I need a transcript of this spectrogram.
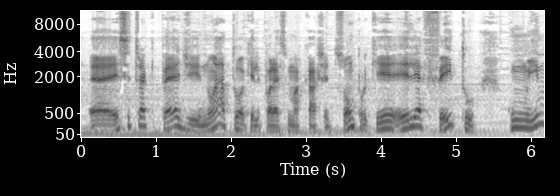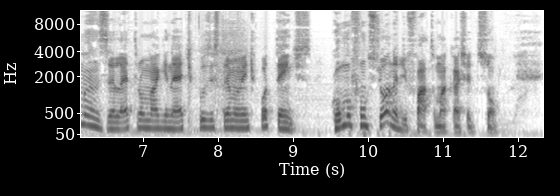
É, esse trackpad não é à toa que ele parece uma caixa de som, porque ele é feito com ímãs eletromagnéticos extremamente potentes. Como funciona de fato uma caixa de som?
